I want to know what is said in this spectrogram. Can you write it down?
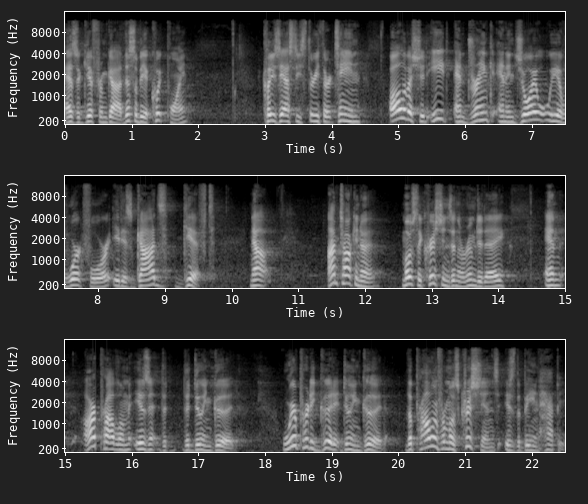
as a gift from God. This will be a quick point. Ecclesiastes 3:13, all of us should eat and drink and enjoy what we have worked for. It is God's gift. Now, I'm talking to mostly Christians in the room today, and our problem isn't the, the doing good. We're pretty good at doing good. The problem for most Christians is the being happy.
